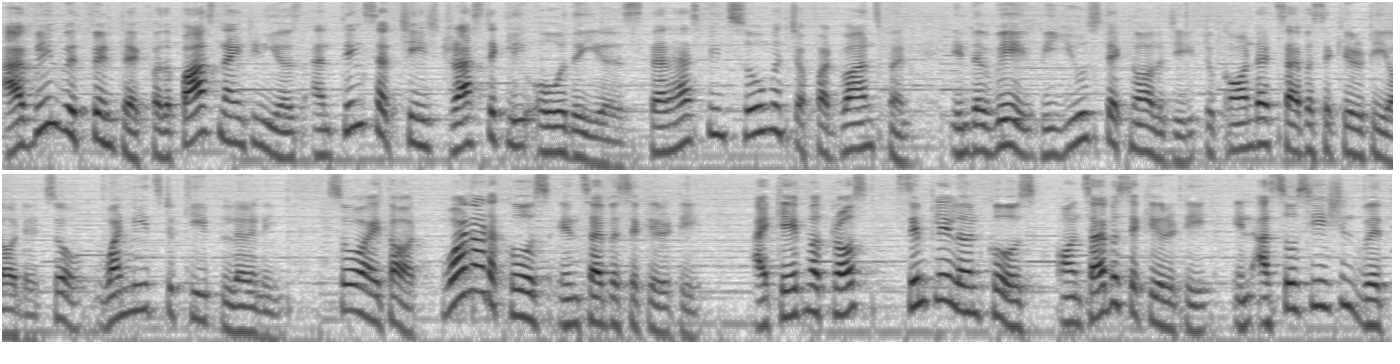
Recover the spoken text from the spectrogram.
I've been with FinTech for the past 19 years and things have changed drastically over the years. There has been so much of advancement in the way we use technology to conduct cybersecurity audits. So one needs to keep learning. So I thought, why not a course in cybersecurity? I came across Simplilearn course on cybersecurity in association with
